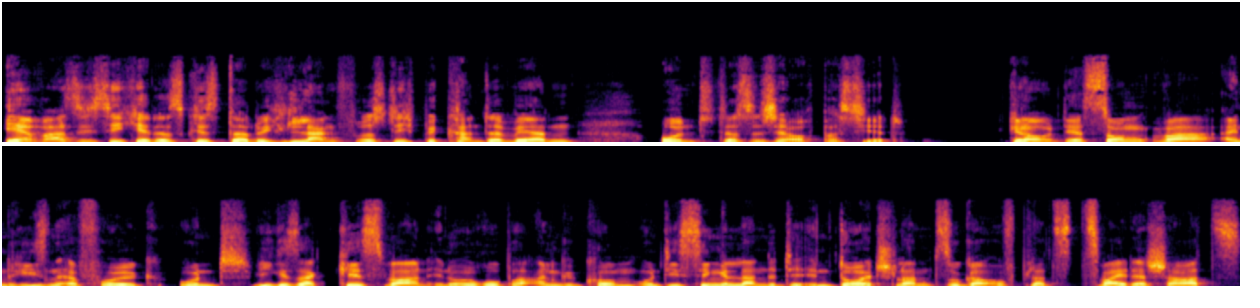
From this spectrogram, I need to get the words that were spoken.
Er war sich sicher, dass Kiss dadurch langfristig bekannter werden und das ist ja auch passiert. Genau, der Song war ein Riesenerfolg und wie gesagt, Kiss waren in Europa angekommen und die Single landete in Deutschland sogar auf Platz 2 der Charts.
